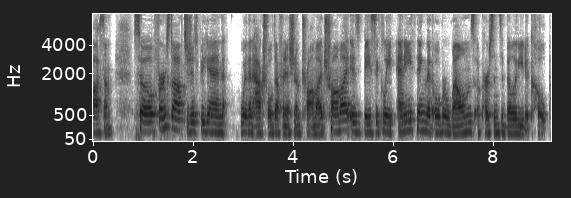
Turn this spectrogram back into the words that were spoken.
Awesome. So, first off, to just begin with an actual definition of trauma, trauma is basically anything that overwhelms a person's ability to cope.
